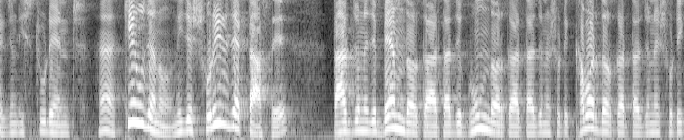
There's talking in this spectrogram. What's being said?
একজন স্টুডেন্ট হ্যাঁ কেউ যেন নিজের শরীর যে একটা আছে তার জন্য যে ব্যায়াম দরকার তার যে ঘুম দরকার তার জন্য সঠিক খাবার দরকার তার জন্য সঠিক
